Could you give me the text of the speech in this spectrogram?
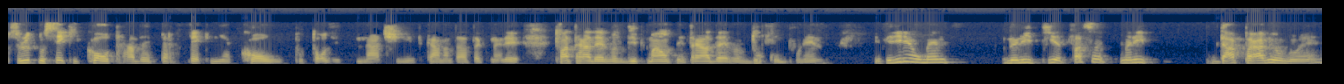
абсолютно всеки кол трябва да е перфектния кол по този начин и така нататък. Нали. Това трябва да е в deep mount, не трябва да е в друг компонент. И в един момент, нали, тия, това са, нали, да, правилно е,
